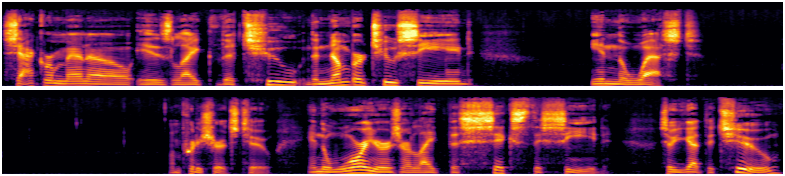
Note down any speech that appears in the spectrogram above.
Sacramento is like the two, the number two seed in the West. I'm pretty sure it's two. And the Warriors are like the sixth seed. So you got the two,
